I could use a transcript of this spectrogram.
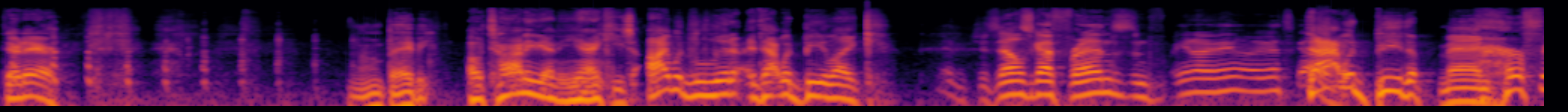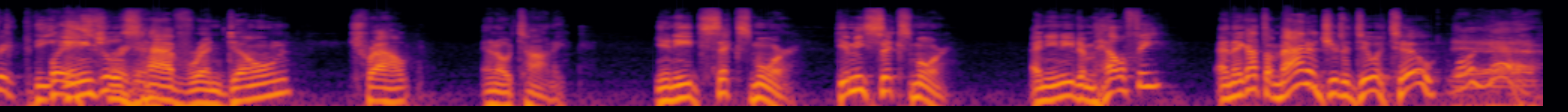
they're there. Oh, baby. Ohtani and the Yankees. I would literally. That would be like. Gisele's got friends, and you know what I mean. Like, it's That would be the Man, perfect. The place for Angels him. have Rendon, Trout, and Ohtani. You need six more. Give me six more. And you need them healthy, and they got the manager to do it too. Well, yeah.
